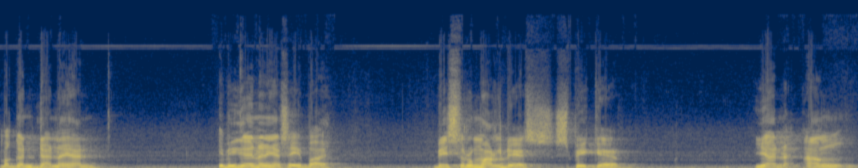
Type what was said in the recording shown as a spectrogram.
Maganda na yan. Ibigay na niya sa iba. This Romualdez, speaker, yan ang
